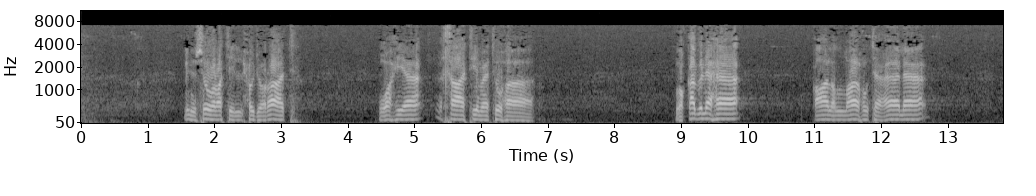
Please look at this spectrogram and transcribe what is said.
من سورة الحجرات وهي خاتمتها. وقبلها قال الله تعالى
